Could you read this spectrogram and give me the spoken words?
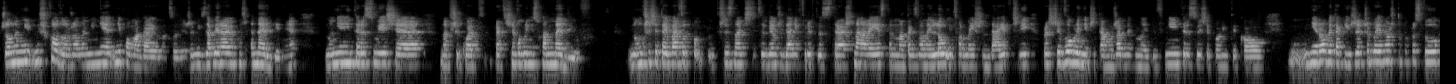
że one mi, mi szkodzą, że one mi nie, nie pomagają na co dzień, że mi zabierają jakąś energię, nie? No nie interesuję się na przykład, praktycznie w ogóle nie słucham mediów, no muszę się tutaj bardzo przyznać, wiem, że dla niektórych to jest straszne, ale jestem na tak zwanej low information diet, czyli wreszcie w ogóle nie czytam żadnych mediów, nie interesuję się polityką, nie robię takich rzeczy, bo ja wiem, że to po prostu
